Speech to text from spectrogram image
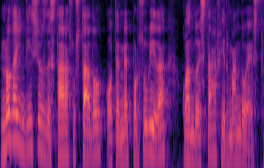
no da indicios de estar asustado o temer por su vida cuando está afirmando esto.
